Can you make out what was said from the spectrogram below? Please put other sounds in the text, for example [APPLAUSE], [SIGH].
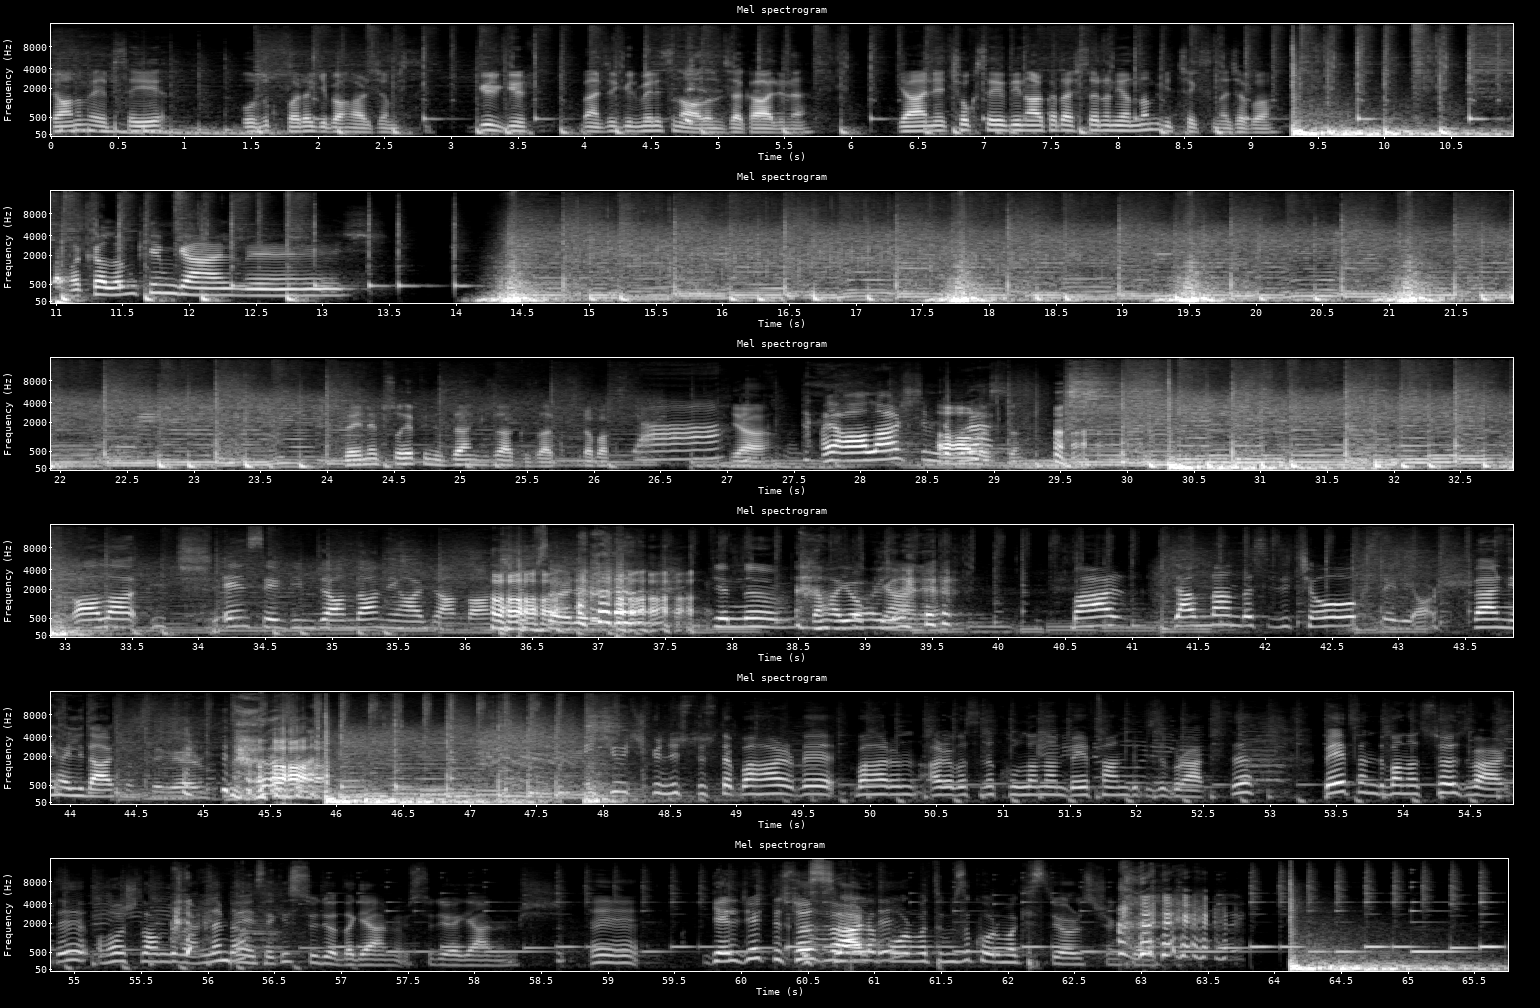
Canım elbiseyi bozuk para gibi harcamışsın. Gül gül. Bence gülmelisin ağlanacak [LAUGHS] haline. Yani çok sevdiğin arkadaşların yanına mı gideceksin acaba? Bakalım kim gelmiş? Zeynep Su hepinizden güzel kızlar kusura bakma. Ya. Ya Ay ağlar şimdi bırak. ağlasın. [LAUGHS] Valla hiç en sevdiğim Candan Nihal Candan. Hep [LAUGHS] söylerim. Canım. Daha yok Böyle. yani. Bahar Candan da sizi çok seviyor. Ben Nihal'i daha çok seviyorum. [LAUGHS] 2-3 gün üst üste Bahar ve Bahar'ın arabasını kullanan beyefendi bizi bıraktı. Beyefendi bana söz verdi, hoşlandı benden. Ben, [LAUGHS] Neyse ki stüdyoda gelmemiş, stüdyoya gelmemiş. e, gelecekti söz Israrla verdi. formatımızı korumak istiyoruz çünkü. [LAUGHS]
